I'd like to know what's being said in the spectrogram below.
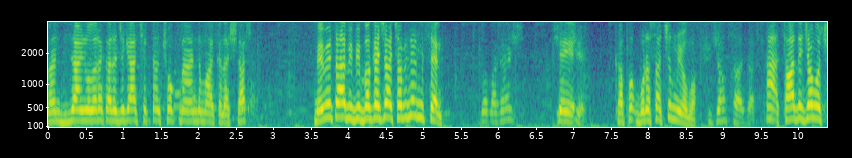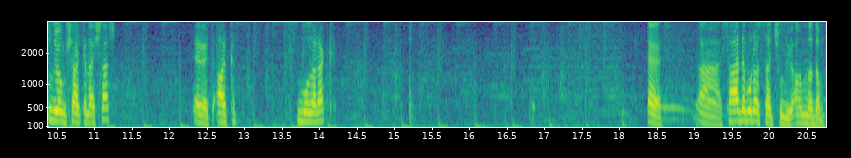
ben dizayn olarak aracı gerçekten çok beğendim arkadaşlar. Mehmet abi bir bagajı açabilir misin? Bu da bagaj. Şey, ki. kapı burası açılmıyor mu? Şu cam sadece açık. Ha sade cam açılıyormuş arkadaşlar. Evet arka kısım olarak. Evet. Ha, sade burası açılıyor anladım.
